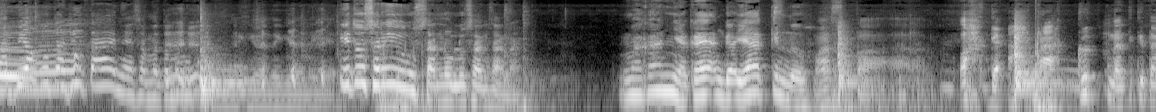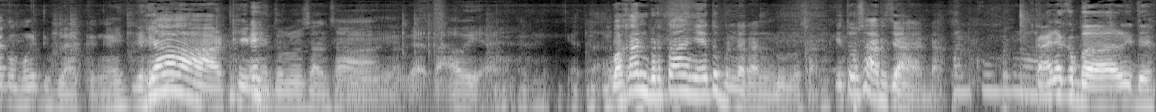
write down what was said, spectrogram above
Tapi aku tadi tanya sama temenku. Gimana gimana gimana. Itu seriusan lulusan sana? Makanya kayak nggak yakin loh. Mas Pak. Wah, gak takut nanti kita ngomongin di belakang aja. Yakin itu lulusan sana. Iya, nggak tahu ya. Bahkan bertanya itu beneran lulusan. Itu sarjana. Kan Kayaknya kebalik deh.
